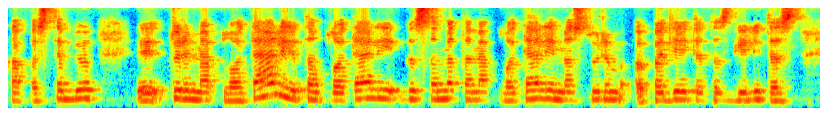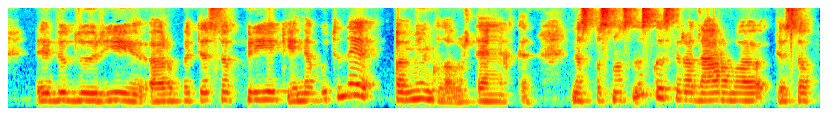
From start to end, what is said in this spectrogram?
ką pastebiu e, turime plotelį ir tam plotely visame tame plotely mes turim padėti tas gėlytes e, vidury arba tiesiog prieky nebūtinai paminklą uždengti nes pas mus viskas yra daroma tiesiog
